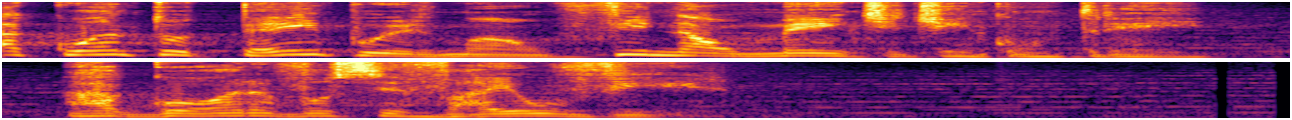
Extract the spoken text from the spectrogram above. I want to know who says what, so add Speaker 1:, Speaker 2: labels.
Speaker 1: Há quanto tempo, irmão? Finalmente te encontrei. Agora você vai ouvir.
